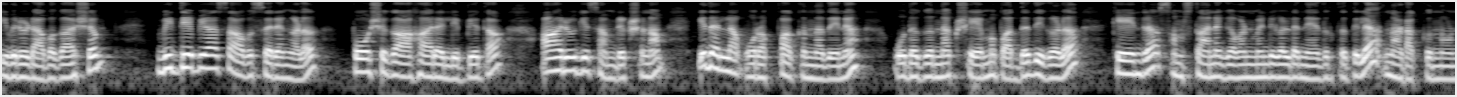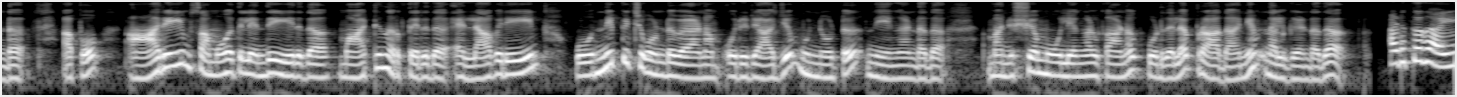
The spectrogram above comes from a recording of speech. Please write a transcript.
ഇവരുടെ അവകാശം വിദ്യാഭ്യാസ അവസരങ്ങൾ പോഷകാഹാര ലഭ്യത ആരോഗ്യ സംരക്ഷണം ഇതെല്ലാം ഉറപ്പാക്കുന്നതിന് ഉതകുന്ന ക്ഷേമ പദ്ധതികൾ കേന്ദ്ര സംസ്ഥാന ഗവൺമെന്റുകളുടെ നേതൃത്വത്തിൽ നടക്കുന്നുണ്ട്. അപ്പോൾ ആരെയും സമൂഹത്തിൽ എന്ത് ചെയ്യരുത്? മാറ്റി നിർത്തരുത്. എല്ലാവരെയും ഒന്നിപ്പിച്ചുകൊണ്ട് വേണം ഒരു രാജ്യം മുന്നോട്ട് നീങ്ങേണ്ടത്. മനുഷ്യ മൂല്യങ്ങൾക്കാണ് കൂടുതൽ പ്രാധാന്യം നൽകേണ്ടത്. അടുത്തതായി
